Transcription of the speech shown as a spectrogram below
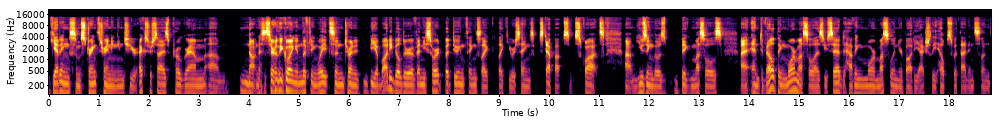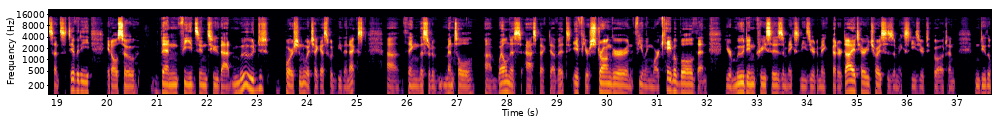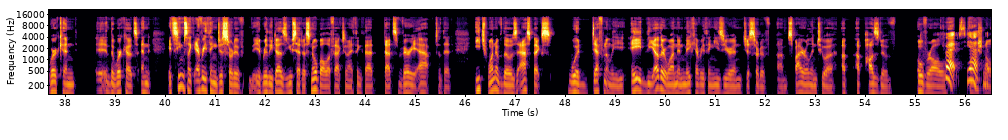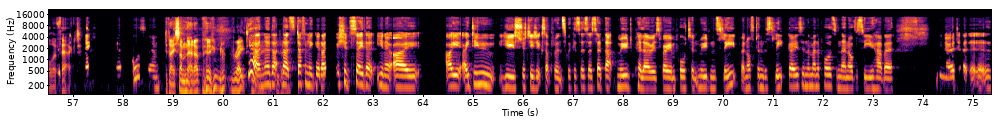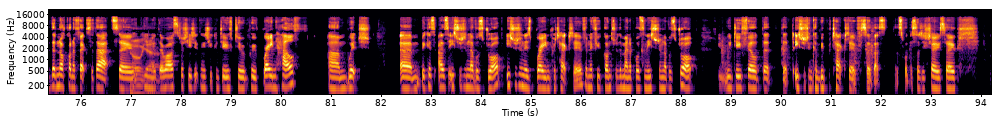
getting some strength training into your exercise program. Um, not necessarily going and lifting weights and trying to be a bodybuilder of any sort, but doing things like like you were saying, some step ups, some squats, um, using those big muscles uh, and developing more muscle. As you said, having more muscle in your body actually helps with that insulin sensitivity. It also then feeds into that mood portion, which I guess would be the next uh, thing, the sort of mental um, wellness aspect of it. If you're stronger and feeling more capable, then your mood increases. It makes it easier to make better dietary choices. It makes it easier to go out and, and do the work and uh, the workouts. And it seems like everything just sort of, it really does. You said a snowball effect. And I think that that's very apt that each one of those aspects would definitely aid the other one and make everything easier and just sort of um, spiral into a, a, a, positive overall Correct. Yeah. functional effect. Awesome. Did I sum that up right? Yeah, no, that, that's definitely good. I we should say that, you know, I I, I do use strategic supplements because, as I said, that mood pillar is very important mood and sleep. And often the sleep goes in the menopause. And then obviously you have a, you know the knock-on effects of that. So oh, yeah. you know there are strategic things you can do to improve brain health um, which um, because as estrogen levels drop estrogen is brain protective. And if you've gone through the menopause and estrogen levels drop we do feel that that estrogen can be protective. So that's that's what the study shows. So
